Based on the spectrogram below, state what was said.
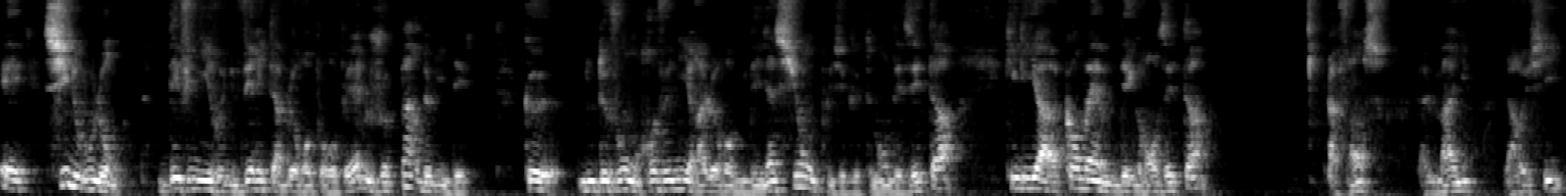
Et si nous voulons définir une véritable Europe européenne, je pars de l'idée que nous devons revenir à l'Europe des nations, plus exactement des États, qu'il y a quand même des grands États la France, l'Allemagne, la Russie,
